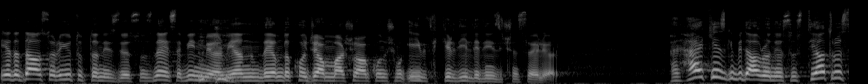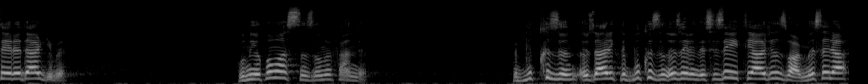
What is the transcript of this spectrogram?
ya da daha sonra YouTube'dan izliyorsunuz. Neyse bilmiyorum yanımda yanımda kocam var şu an konuşmak iyi bir fikir değil dediğiniz için söylüyorum. Yani herkes gibi davranıyorsunuz. Tiyatro seyreder gibi. Bunu yapamazsınız hanımefendi. Bu kızın özellikle bu kızın özelinde size ihtiyacınız var. Mesela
